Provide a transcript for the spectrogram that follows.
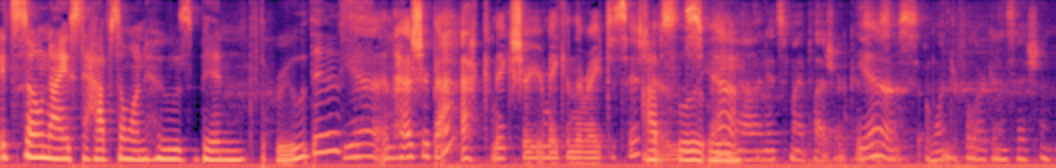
it's so nice to have someone who's been through this. Yeah, and has your back. Make sure you're making the right decisions. Absolutely. Yeah. Yeah, and it's my pleasure because Yeah. this is a wonderful organization.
